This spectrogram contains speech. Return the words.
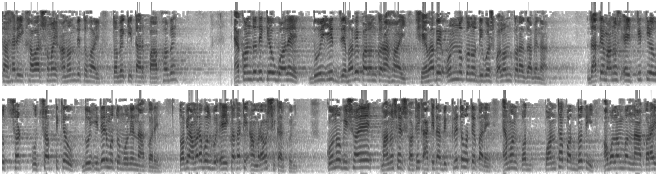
সাহারি খাওয়ার সময় আনন্দিত হয়, তবে কি তার পাপ হবে? এখন যদি কেউ বলে, দুই ঈদ যেভাবে পালন করা হয়, সেভাবে অন্য কোনো দিবস পালন করা যাবে না। যাতে মানুষ এই তৃতীয় উৎসব, উৎসবটিকেও দুই ঈদের মতো মনে না করে। তবে আমরা বলব, এই কথাটি আমরাও স্বীকার করি। কোনো বিষয়ে মানুষের সঠিক আকিদা বিকৃত হতে পারে, এমন পন্থা পদ্ধতি অবলম্বন না করাই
